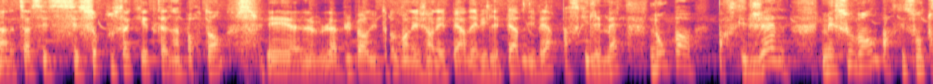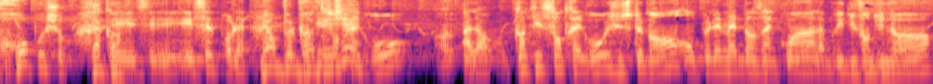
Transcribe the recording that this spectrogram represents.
Hein, ça, c'est c'est surtout ça qui est très important. Et euh, le- la plupart du temps, quand les gens les perdent, ils les perdent l'hiver parce qu'ils les mettent, non pas parce qu'ils gèlent, mais souvent parce qu'ils sont trop au chaud. D'accord. Et c'est et c'est le problème. Mais on peut le Quand ils sont protéger. très gros, alors quand ils sont très gros, justement, on peut les mettre dans un coin à l'abri du vent du nord,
